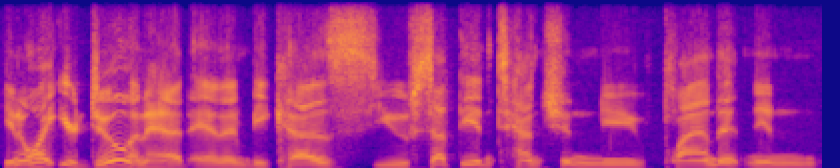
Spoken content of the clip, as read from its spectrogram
you know what? You're doing it, and then because you've set the intention, you've planned it, and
